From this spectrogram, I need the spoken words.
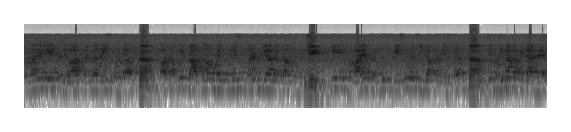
तुम्हारे लिए धन्यवाद करना नहीं छोड़ता। हाँ। और अपनी प्रार्थनाओं में तुम्हें स्मरण किया करता हूँ जी। कि हमारे प्रभु यीशु मसीह का परमेश्वर हाँ। जो महिमा का पिता है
